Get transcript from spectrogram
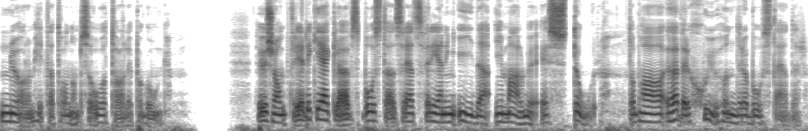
nu har de hittat honom så åtal är på gång. Hur som, Fredrik Eklövs bostadsrättsförening Ida i Malmö är stor. De har över 700 bostäder.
